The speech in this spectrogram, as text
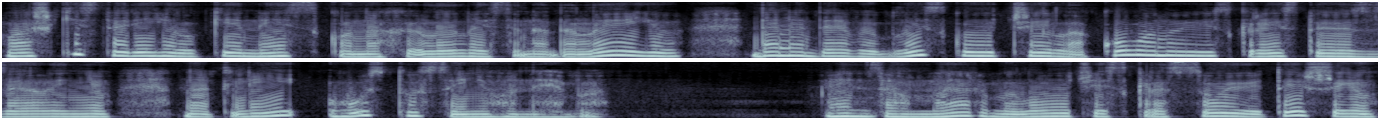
важкі старі гілки низько нахилилися над алеєю, де неде виблискуючи лакованою іскристою зеленню на тлі густо синього неба. Він завмер, милуючись красою і тишею,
